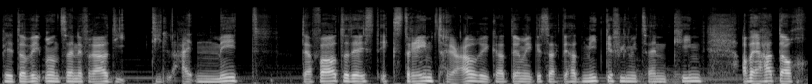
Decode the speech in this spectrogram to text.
Peter Wittmann und seine Frau, die, die leiden mit der Vater, der ist extrem traurig, hat er mir gesagt. Er hat Mitgefühl mit seinem Kind, aber er hat auch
